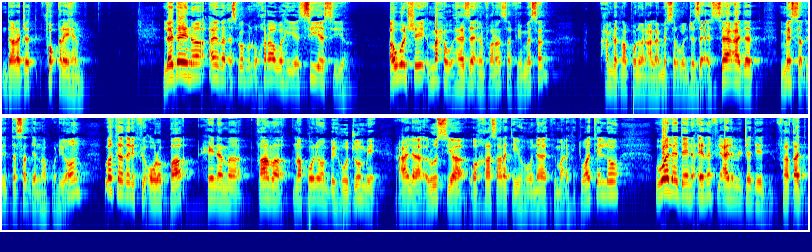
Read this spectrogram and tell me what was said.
درجة فقرهم. لدينا أيضا أسباب أخرى وهي سياسية. أول شيء محو هزائم فرنسا في مصر حملة نابليون على مصر والجزائر ساعدت مصر للتصدي لنابليون وكذلك في أوروبا حينما قام نابليون بالهجوم على روسيا وخسارته هناك في معركة واتيلو ولدينا أيضا في العالم الجديد. فقد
